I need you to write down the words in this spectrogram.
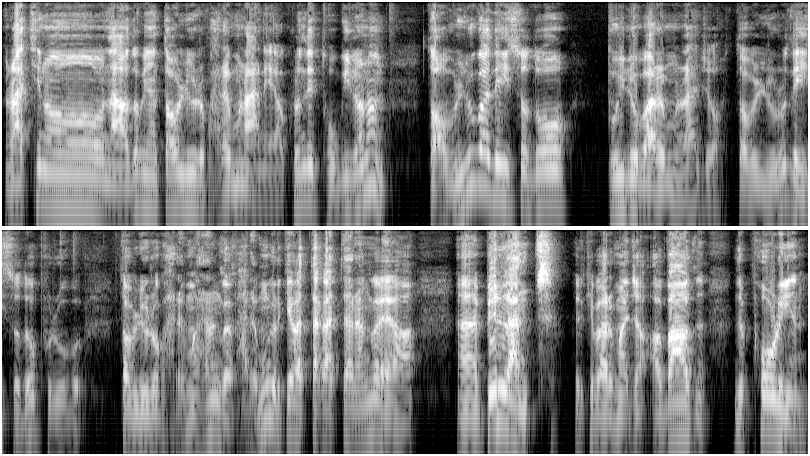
라틴어 나와도 그냥 W로 발음은 안 해요. 그런데 독일어는 W가 돼 있어도 V로 발음을 하죠. W로 돼 있어도 V로, W로 발음을 하는 거예요. 발음은 그렇게 왔다 갔다 하는 거예요. 아, 빌란트 이렇게 발음하죠. About Napoleon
